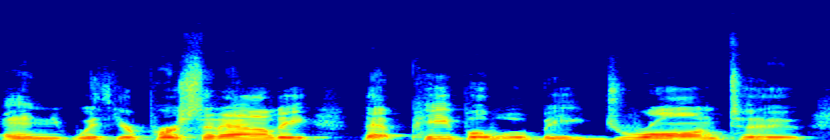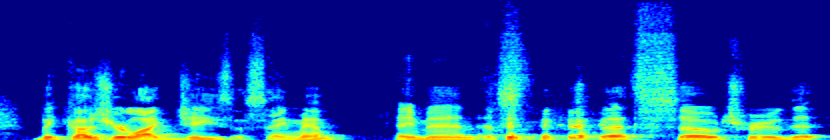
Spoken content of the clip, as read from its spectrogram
and with your personality that people will be drawn to because you're like Jesus. Amen. Amen. It's, that's so true that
